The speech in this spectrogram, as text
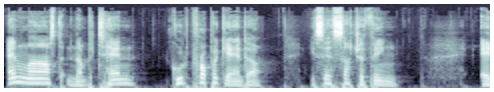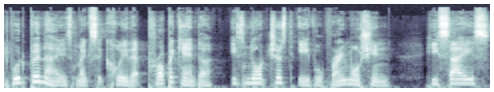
And last, number 10, good propaganda. Is there such a thing? Edward Bernays makes it clear that propaganda is not just evil brainwashing. He says,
